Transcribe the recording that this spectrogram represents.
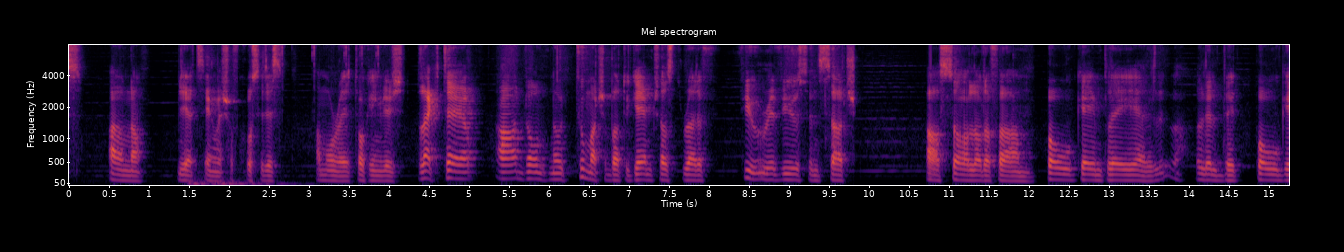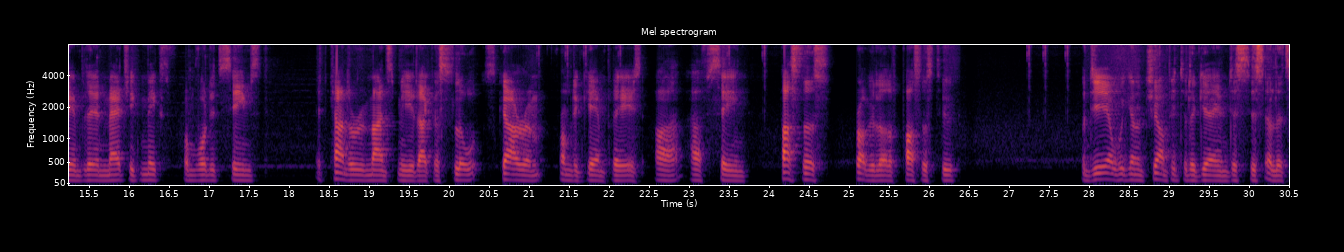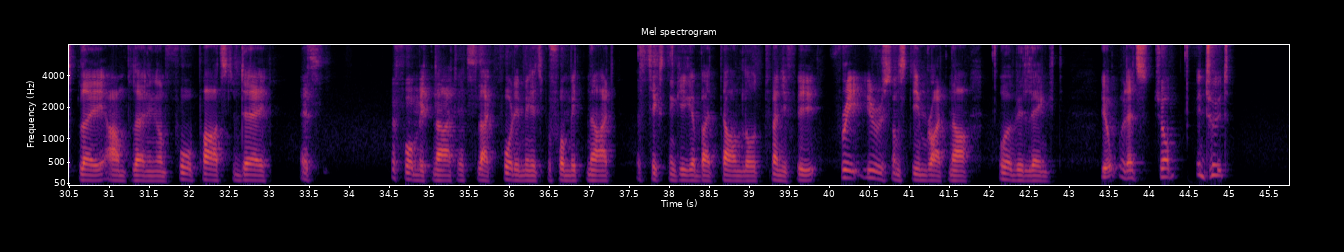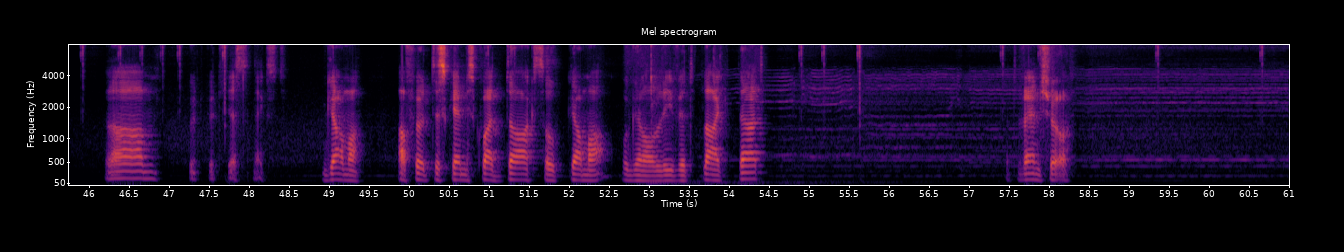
I don't know. Yeah, it's English, of course it is. I'm already talking English. Blacktail, I don't know too much about the game, just read a few reviews and such. I saw a lot of um, bow gameplay, a, a little bit bow gameplay and magic mix from what it seems. It kind of reminds me like a slow Skyrim from the gameplay I have seen. Puzzles, probably a lot of puzzles too. But yeah, we're gonna jump into the game. This is a let's play. I'm planning on four parts today. It's before midnight. It's like 40 minutes before midnight a 16 gigabyte download, 23 free euros on Steam right now, will be linked. Yo, let's jump into it. Um, good, good. Yes, next. Gamma. I've heard this game is quite dark, so Gamma, we're gonna leave it like that. Adventure.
